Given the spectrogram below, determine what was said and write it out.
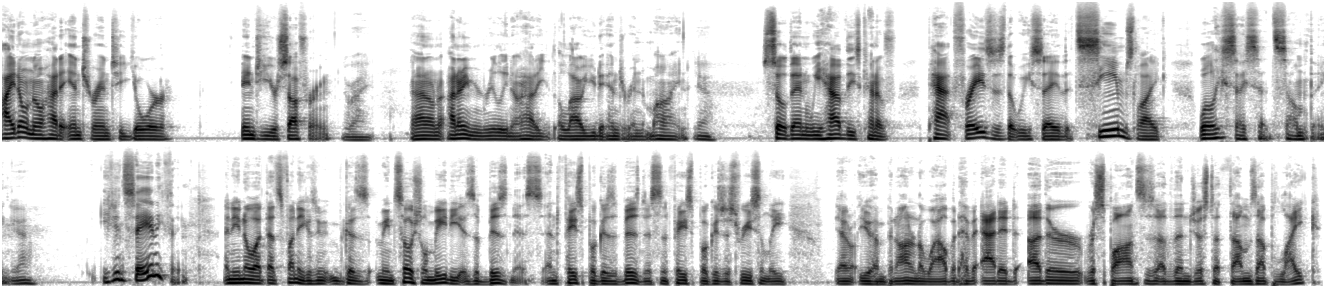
I don't know how to enter into your into your suffering. Right. I don't I don't even really know how to allow you to enter into mine. Yeah. So then we have these kind of pat phrases that we say that seems like, well, at least I said something. Yeah. You didn't say anything. And you know what? That's funny because because I mean, social media is a business, and Facebook is a business, and Facebook has just recently. You, haven't been on in a while, but have added other responses other than just a thumbs up like.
